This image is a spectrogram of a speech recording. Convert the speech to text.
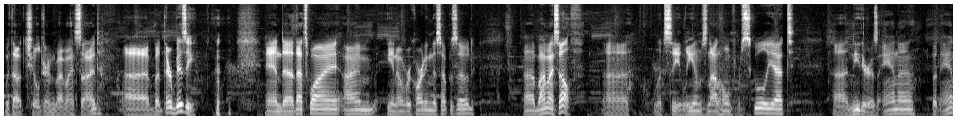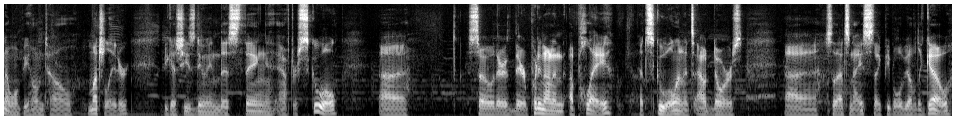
without children by my side. Uh, but they're busy, and uh, that's why I'm, you know, recording this episode uh, by myself. Uh, let's see, Liam's not home from school yet. Uh, neither is Anna, but Anna won't be home till much later because she's doing this thing after school. Uh, so they're they're putting on an, a play at school and it's outdoors. Uh, so that's nice. Like people will be able to go.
